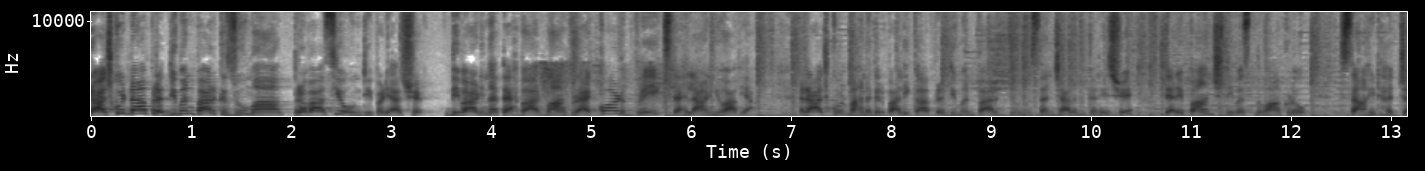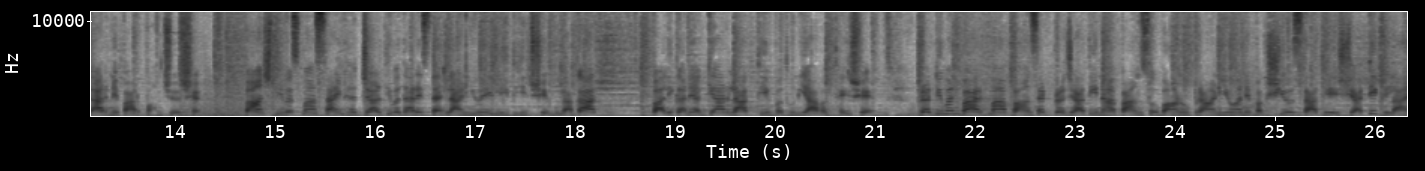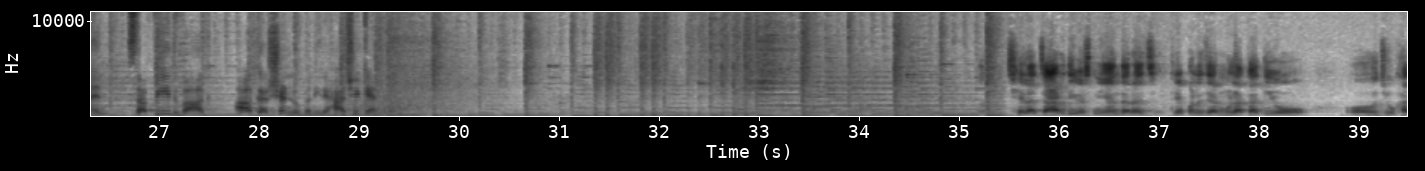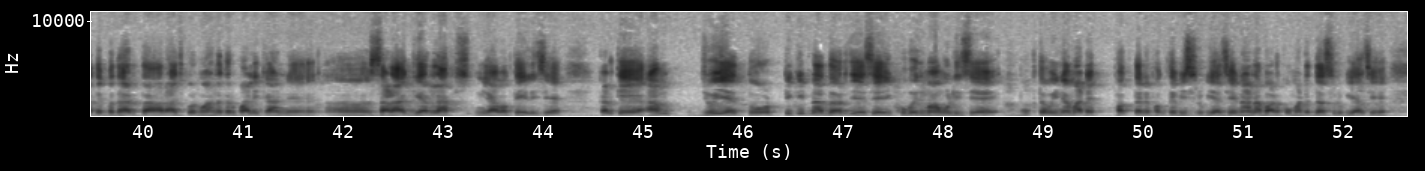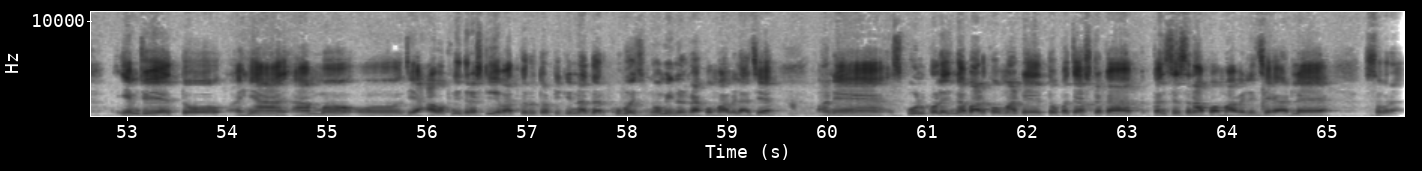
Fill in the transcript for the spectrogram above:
રાજકોટના પ્રદ્યુમન પાર્ક ઝૂમાં પ્રવાસીઓ ઉમટી પડ્યા છે. દિવાળીના તહેવારમાં રેકોર્ડ બ્રેક સહેલાણીઓ આવ્યા. રાજકોટ મહાનગરપાલિકા પ્રદ્યુમન પાર્ક ઝૂનું સંચાલન કરે છે. ત્યારે પાંચ દિવસનો આંકડો સાહીઠ હજારને પાર પહોંચ્યો છે. પાંચ દિવસમાં સાહીઠ હજારથી વધારે સહેલાણીઓએ લીધી છે મુલાકાત. પાલિકાને અગિયાર લાખથી વધુની આવક થઈ છે. પ્રદ્યુમન પાર્કમાં પાંસઠ પ્રજાતિના પાંચસો બાણું પ્રાણીઓ અને પક્ષીઓ સાથે એશિયાટિક લાયન, સફેદ વાઘ આકર્ષણનું બની રહ્યા છે કેન્દ્ર. છેલ્લા ચાર દિવસની અંદર જ ત્રેપન હજાર મુલાકાતીઓ જૂ ખાતે પધારતા રાજકોટ મહાનગરપાલિકાને સાડા અગિયાર લાખની આવક થયેલી છે. કારણ કે આમ જોઈએ તો ટિકિટના દર જે છે એ ખૂબ જ મામૂલી છે. પુખ્ત વયના માટે ફક્ત ને ફક્ત વીસ રૂપિયા છે, નાના બાળકો માટે દસ રૂપિયા છે. એમ જોઈએ તો અહીંયા આમ જે આવકની દ્રષ્ટિએ વાત કરું તો ટિકિટના દર ખૂબ જ નોમિનલ રાખવામાં આવેલા છે. અને સ્કૂલ કોલેજના બાળકો માટે તો પચાસ ટકા કન્સેશન આપવામાં આવેલી છે. એટલે Sobra.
